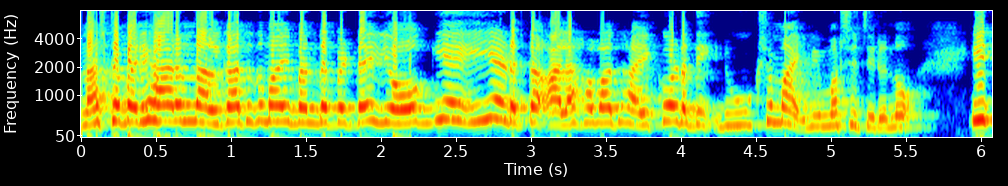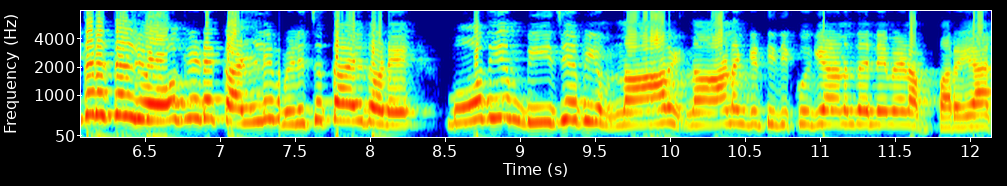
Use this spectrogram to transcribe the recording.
നഷ്ടപരിഹാരം നൽകാത്തതുമായി ബന്ധപ്പെട്ട് യോഗിയെ ഈ അടുത്ത് അലഹബാദ് ഹൈക്കോടതി രൂക്ഷമായി വിമർശിച്ചിരുന്നു. ഇത്തരത്തിൽ യോഗിയുടെ കള്ളി വെളിച്ചത്തായതോടെ മോദിയും ബി ജെ പിയും നാറി നാണം കെട്ടിരിക്കുകയാണെന്ന് തന്നെ വേണം പറയാൻ.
